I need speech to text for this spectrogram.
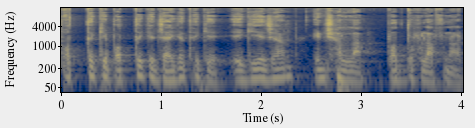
প্রত্যেকে প্রত্যেকে জায়গা থেকে এগিয়ে যান, ইনশাল্লাহ পদ্মফুল আপনার।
